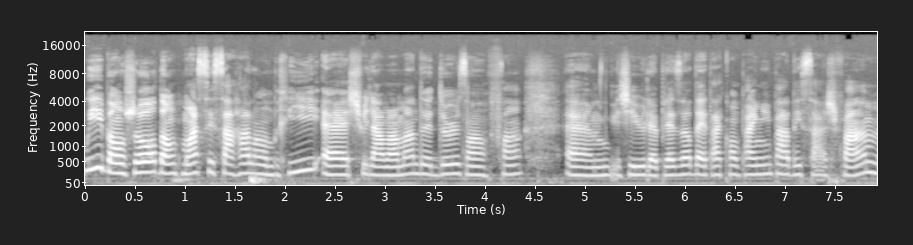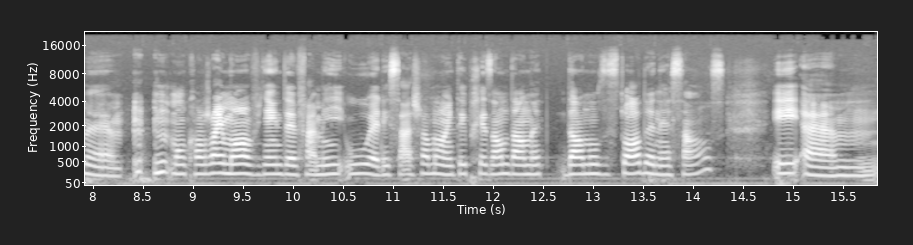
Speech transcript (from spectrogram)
Oui, bonjour. Donc, moi, c'est Sarah Landry. Euh, je suis la maman de deux enfants. J'ai eu le plaisir d'être accompagnée par des sages-femmes. Mon conjoint et moi, on vient de familles où les sages-femmes ont été présentes dans, nos histoires de naissance. Et, euh,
